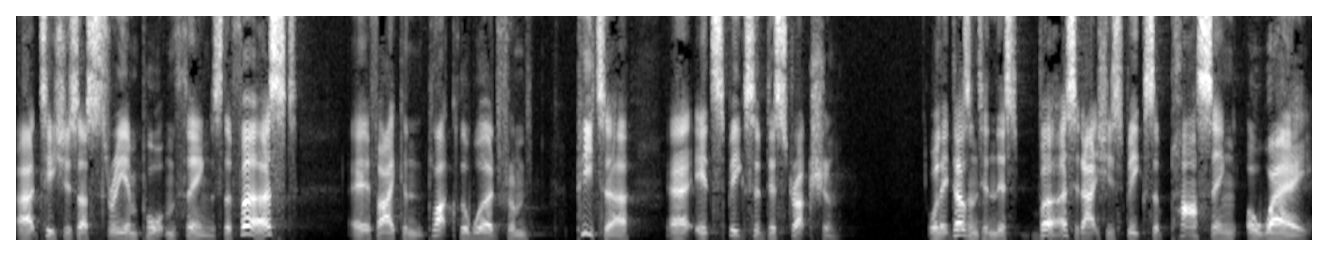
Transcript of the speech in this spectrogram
uh, teaches us three important things. The first, if I can pluck the word from Peter, uh, it speaks of destruction. Well, it doesn't in this verse, it actually speaks of passing away.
